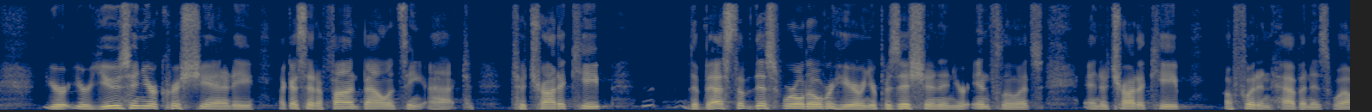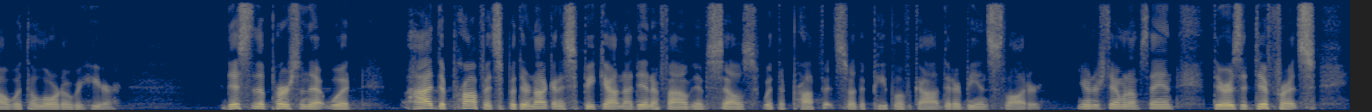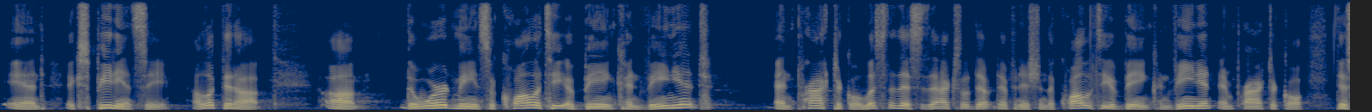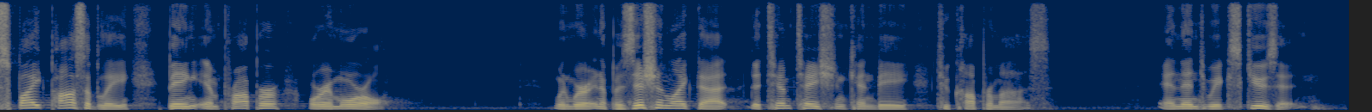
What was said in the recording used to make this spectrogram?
you're you're using your Christianity, like I said, a fine balancing act to try to keep the best of this world over here in your position and your influence and to try to keep a foot in heaven as well with the Lord over here. This is the person that would hide the prophets, but they're not going to speak out and identify themselves with the prophets or the people of God that are being slaughtered. You understand what I'm saying? There is a difference and expediency. I looked it up. Um, the word means the quality of being convenient and practical. Listen to this, this is the actual de- definition. The quality of being convenient and practical, despite possibly being improper or immoral. When we're in a position like that, the temptation can be to compromise and then to excuse it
